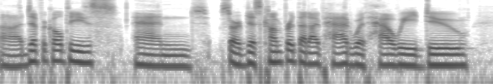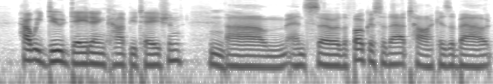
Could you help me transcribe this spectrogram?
uh, difficulties and sort of discomfort that I've had with how we do how we do data and computation. Um, and so the focus of that talk is about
